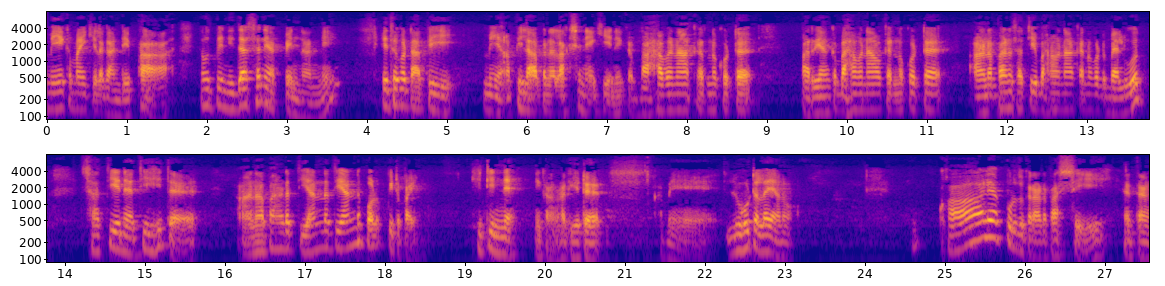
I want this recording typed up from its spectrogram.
මේකමයි කියලා ගන්න එපා. නමුත් මේ නිදර්ශනයක් පෙන්වන්නේ එතකොට අපි මේ අපිලාපන ලක්ෂණය කියන එක භාවනා කරනකොට පර්යංක භාවනාව කරනකොට ආනාපාන සතිය භාවනා කරනකොට බැලුවොත් සතිය නැති හිත ආනාපානට තියන්න තියන්න පිටපයින් හිටින්නේ නිකන් හරියට මේ ලුහුටල යනවා කාලයක් පුරුදු කරාට පස්සේ නැත්නම්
